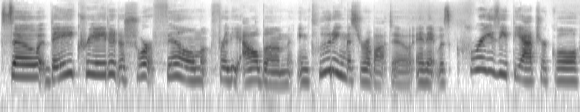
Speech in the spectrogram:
So they created a short film for the album, including Mr. Roboto, and it was crazy theatrical,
